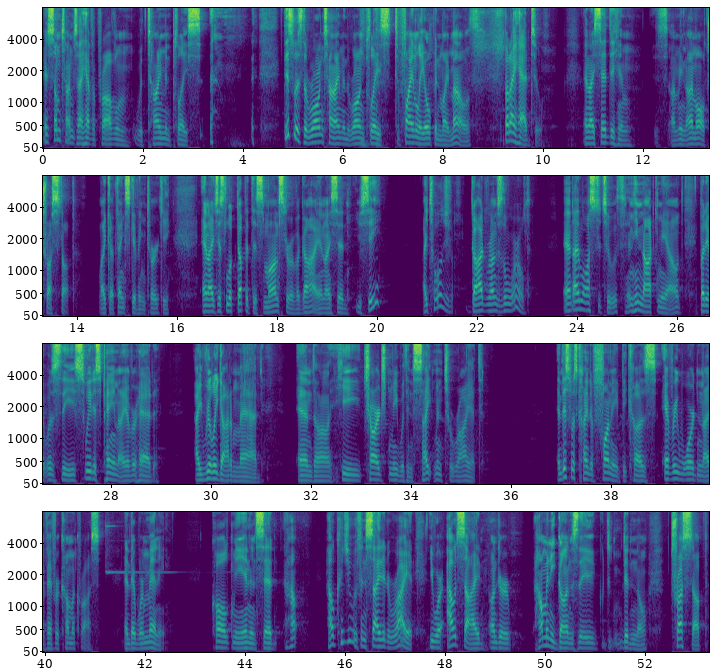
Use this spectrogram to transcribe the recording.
And sometimes I have a problem with time and place. this was the wrong time and the wrong place to finally open my mouth, but I had to. And I said to him, I mean, I'm all trussed up like a Thanksgiving turkey. And I just looked up at this monster of a guy and I said, You see? I told you, God runs the world. And I lost a tooth, and he knocked me out, but it was the sweetest pain I ever had. I really got him mad, and uh, he charged me with incitement to riot. And this was kind of funny because every warden I've ever come across, and there were many, called me in and said, How, how could you have incited a riot? You were outside under how many guns they didn't know, trussed up.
